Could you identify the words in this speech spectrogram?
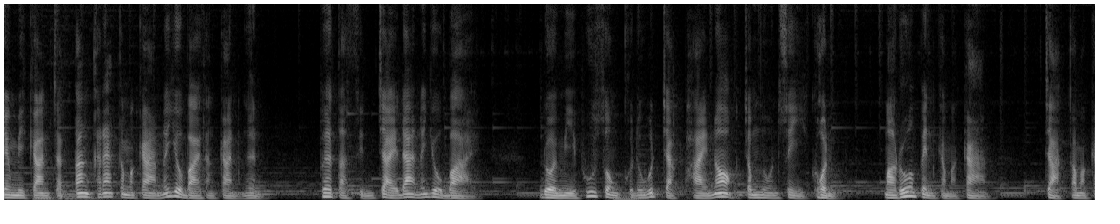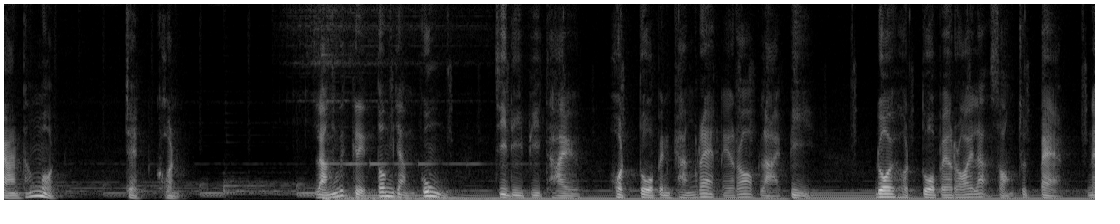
ยังมีการจัดตั้งคณะกรรมการนโยบายทางการเงิน เพื่อตัดสินใจด้านนโยบาย โดยมีผู้ทรงคุณวุฒิจากภายนอกจำนวน 4 คน มาร่วมเป็นกรรมการ จากกรรมการทั้งหมด 7 คน หลังวิกฤตต้มยำกุ้ง GDP ไทยหดตัวเป็นครั้งแรกในรอบหลายปี โดยหดตัวไปร้อยละ 2.8 ใน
